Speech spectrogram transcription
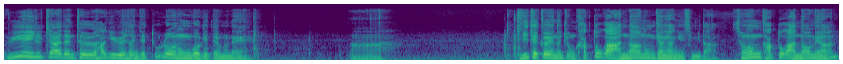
위에 일자 덴트 하기 위해서 이제 뚫어 놓은 거기 때문에 아, 밑에 거에는 좀 각도가 안 나오는 경향이 있습니다. 정 각도가 안 나오면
